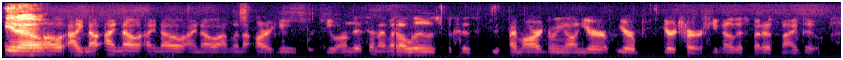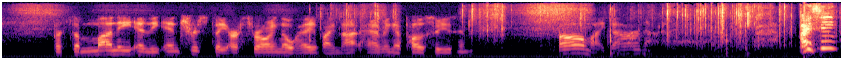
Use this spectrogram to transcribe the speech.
You know, Oh, I know, I know, I know, I know. I'm going to argue with you on this, and I'm going to lose because I'm arguing on your your your turf. You know this better than I do. but the money and the interest they are throwing away by not having a postseason. Oh my God! I think.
